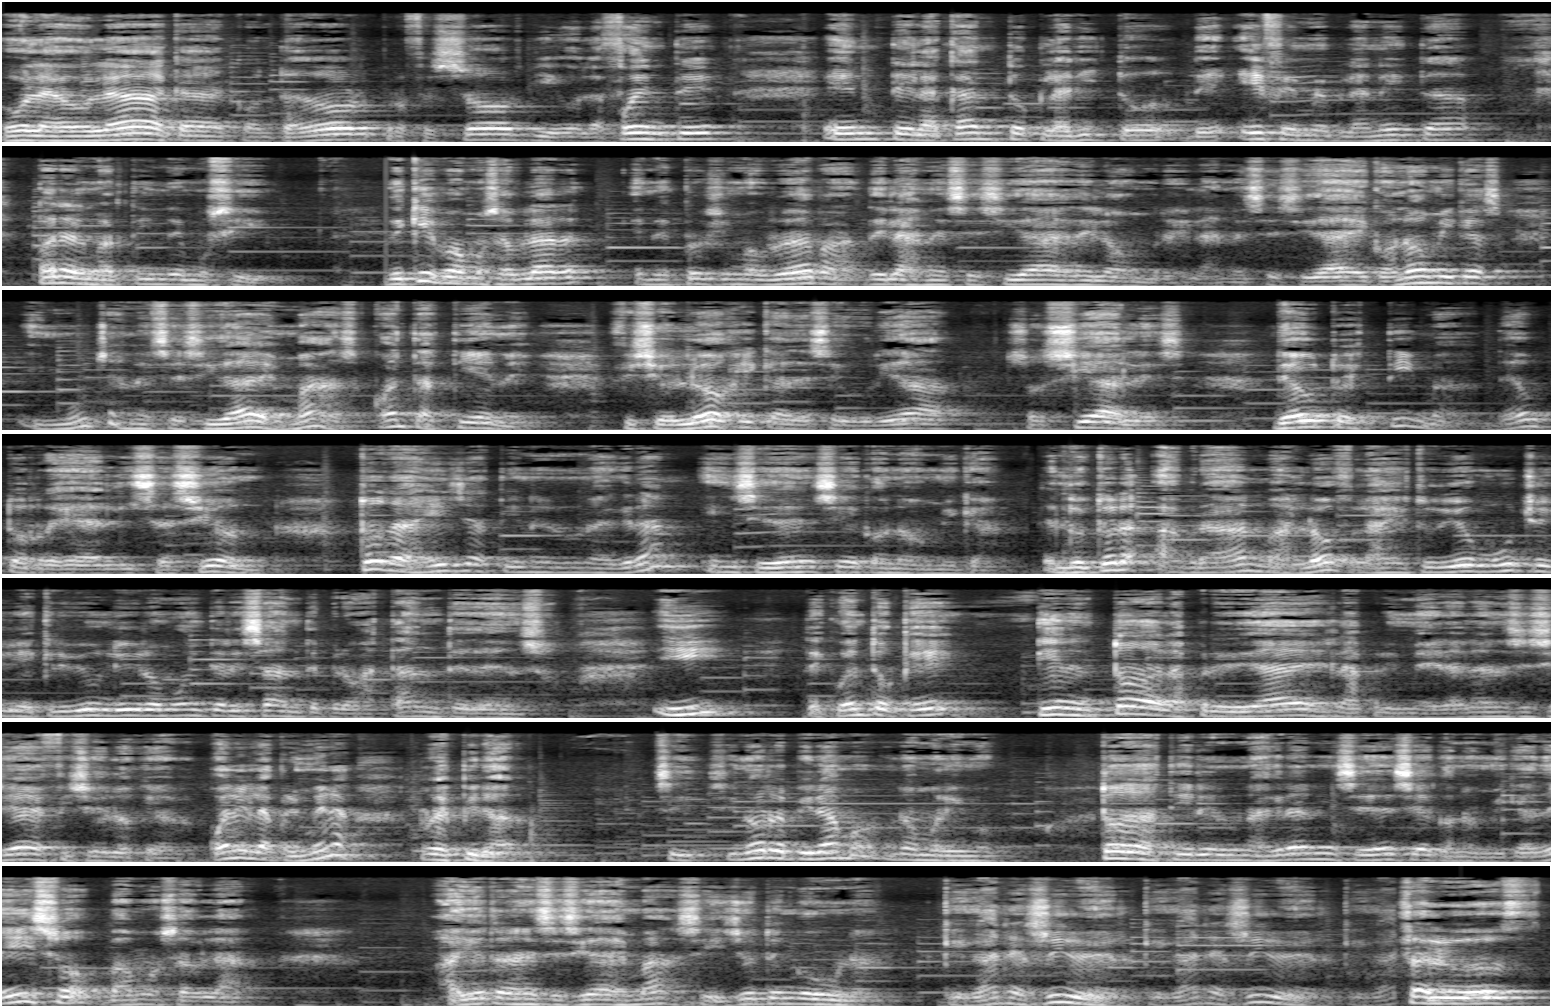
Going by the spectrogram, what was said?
Hola, hola, acá contador, profesor Diego Lafuente, en Telacanto Clarito de FM Planeta para el Martín de Musí. ¿De qué vamos a hablar en el próximo programa? De las necesidades del hombre, las necesidades económicas y muchas necesidades más. ¿Cuántas tiene? Fisiológicas, de seguridad, sociales, de autoestima, de autorrealización Todas ellas tienen una gran incidencia económica. El doctor Abraham Maslow las estudió mucho y escribió un libro muy interesante, pero bastante denso. Y te cuento que tienen todas las prioridades las primeras, las necesidades fisiológicas. ¿Cuál es la primera? Respirar. si no respiramos, nos morimos. Todas tienen una gran incidencia económica. De eso vamos a hablar. ¿Hay otras necesidades más? Sí, yo tengo una. Que gane River, que gane River, que gane. Saludos.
